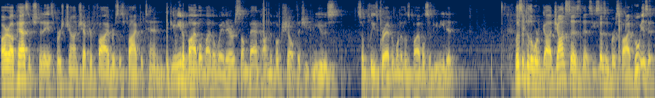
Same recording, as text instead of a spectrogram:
Our uh, passage today is 1 John chapter 5 verses 5 to 10. If you need a Bible by the way, there are some back on the bookshelf that you can use. So please grab one of those Bibles if you need it. Listen to the word of God. John says this. He says in verse 5, "Who is it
